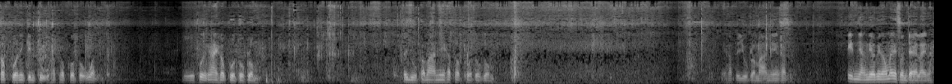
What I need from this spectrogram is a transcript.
ครอบครัวนี้กินจุครับครอบครัวตัวอ้วน หรือพูดง่ายครอบครัวตัวกลม จะอยู่ประมาณนี้ครับครอบครัวตัวกลมนี่ครับจะอยู่ประมาณนี้ครับ กินอย่างเดียวพี่น้องไม่ได้สนใจอะไรนะ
